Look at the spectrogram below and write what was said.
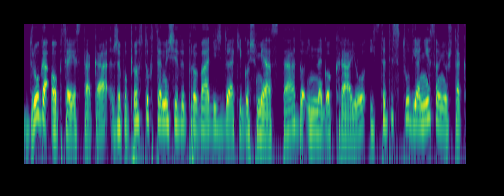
Druga opcja jest taka, że po prostu chcemy się wyprowadzić do jakiegoś miasta, do innego kraju i wtedy studia nie są już tak,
